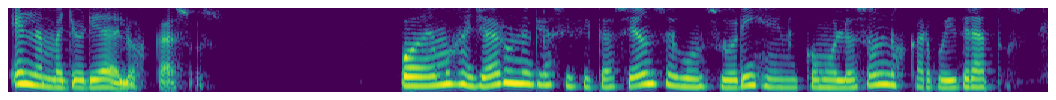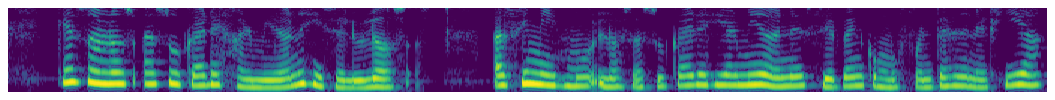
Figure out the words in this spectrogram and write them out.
en la mayoría de los casos. Podemos hallar una clasificación según su origen, como lo son los carbohidratos, que son los azúcares, almidones y celulosas, Asimismo, los azúcares y almidones sirven como fuentes de energía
